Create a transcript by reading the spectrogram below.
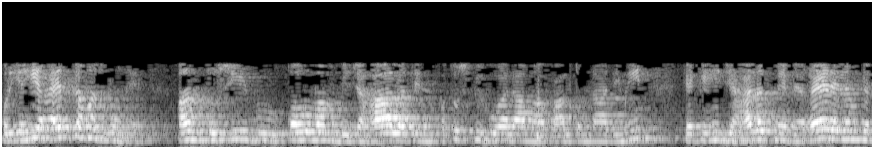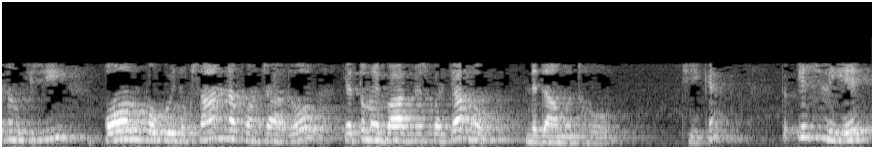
اور یہی عائد کا مضمون ہے۔ ان قومم بجہالت فتسبحوا على ما فعلتم نادمین۔ کہ کہیں جہالت میں بغیر علم کے تم کسی قوم کو کوئی نقصان نہ پہنچا دو کہ تمہیں بعد میں اس پر کیا ہو ندامت ہو۔ ٹھیک ہے؟ تو اس لیے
